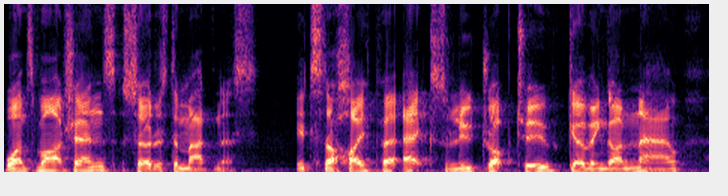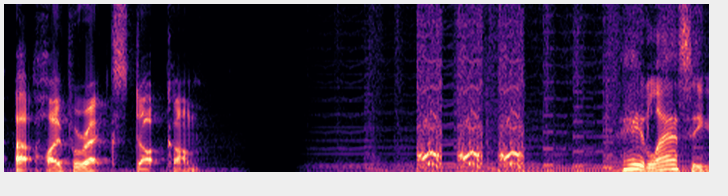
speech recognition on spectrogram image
Once March ends, so does the madness. It's the HyperX Loot Drop 2 going on now at hyperx.com. Hey, Lassie,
